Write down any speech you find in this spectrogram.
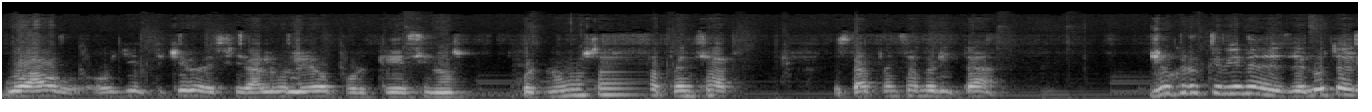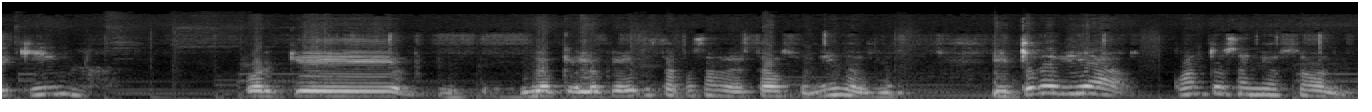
wow, oye, te quiero decir algo, Leo, porque si nos pues vamos a pensar, estaba pensando ahorita, yo creo que viene desde Luther King, porque lo que lo que ahorita está pasando en Estados Unidos, ¿no? Y todavía, ¿cuántos años son?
